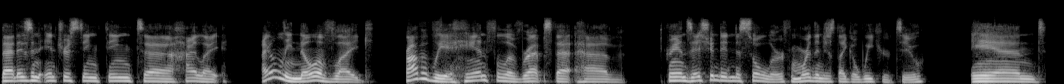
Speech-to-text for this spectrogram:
that is an interesting thing to highlight. I only know of like probably a handful of reps that have transitioned into solar for more than just like a week or two and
